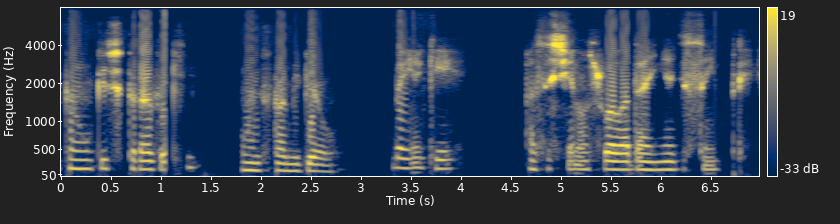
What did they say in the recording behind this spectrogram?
Então, o que te traz aqui? Onde está Miguel? Bem aqui, assistindo a sua ladainha de sempre.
